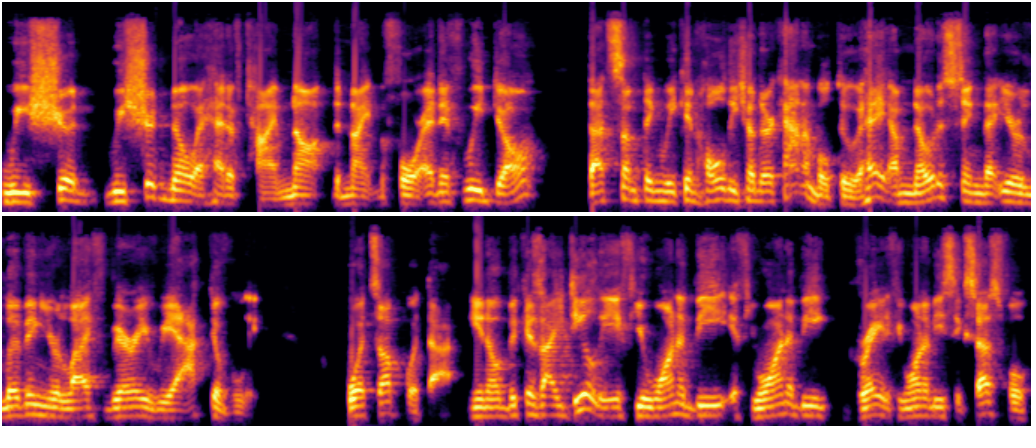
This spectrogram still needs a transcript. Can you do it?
we should we should know ahead of time, not the night before. And if we don't, that's something we can hold each other accountable to. Hey, I'm noticing that you're living your life very reactively. What's up with that? You know, because ideally, if you want to be, if you want to be great, if you want to be successful,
